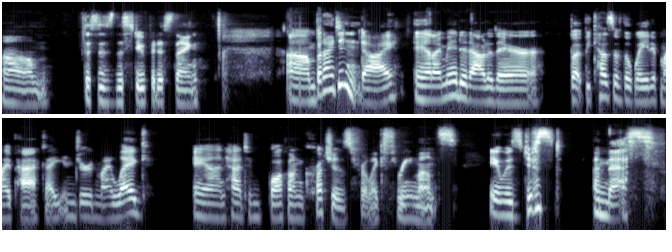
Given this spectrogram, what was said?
Um, this is the stupidest thing. Um, but I didn't die and I made it out of there. But because of the weight of my pack, I injured my leg and had to walk on crutches for like three months. It was just a mess.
